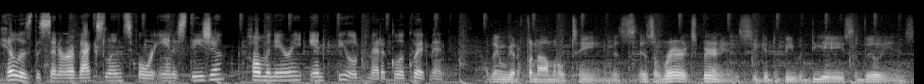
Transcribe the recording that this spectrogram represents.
Hill is the center of excellence for anesthesia, pulmonary, and field medical equipment. I think we got a phenomenal team. It's, it's a rare experience. You get to be with DA civilians,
